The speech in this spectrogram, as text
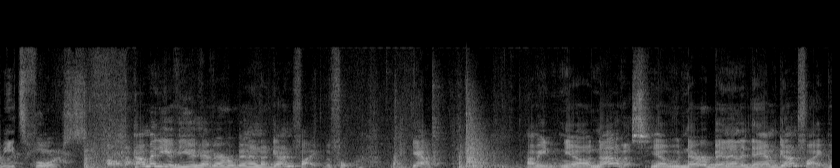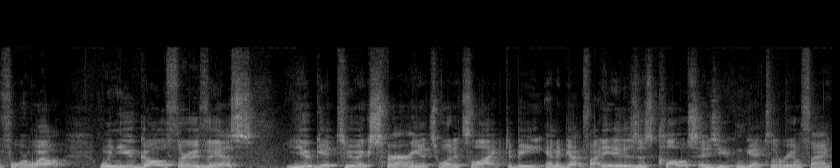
meets force. How many of you have ever been in a gunfight before? Yeah. I mean, you know, none of us. You know, we've never been in a damn gunfight before. Well, when you go through this, you get to experience what it's like to be in a gunfight. It is as close as you can get to the real thing.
